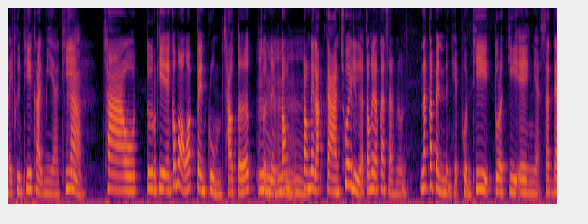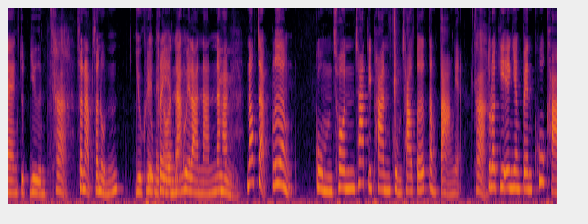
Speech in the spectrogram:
ในพื้นที่ไครเมียที่ค่ะชาวตุรกีเองก็มองว่าเป็นกลุ่มชาวเติร์กอืมส่วนหนึ่งต้องอืมอืมต้องได้รับการช่วยเหลือต้องได้รับการสนับสนุนนั่นก็เป็นหนึ่งเหตุผลที่ตุรกีเองเนี่ยแสดงจุดยืนค่ะสนับสนุนยูเครนยูเครในตอนณนั้นเวลานั้นนะคะอืมนอกจากเรื่อง กลุ่มชนชาติพันธุ์ กลุ่มชาวเติร์กต่าง ๆ เนี่ยค่ะตุรกีเองยังเป็นคู่ค้า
